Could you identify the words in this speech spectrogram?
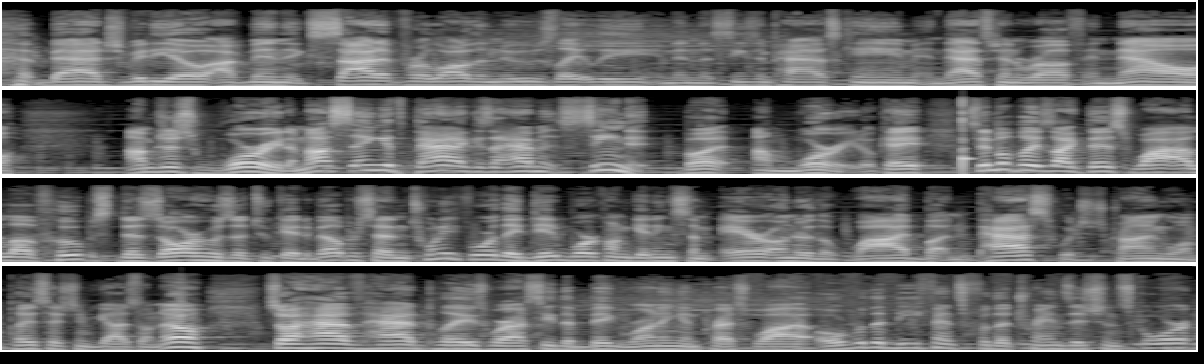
badge video. I've been excited for a lot of the news lately, and then the season pass came, and that's been rough. And now I'm just worried. I'm not saying it's bad because I haven't seen it, but I'm worried, okay? Simple plays like this, why I love hoops. Dazar, who's a 2K developer, said in 24 they did work on getting some air under the Y button pass, which is triangle on PlayStation if you guys don't know. So I have had plays where I see the big running and press Y over the defense for the transition score.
